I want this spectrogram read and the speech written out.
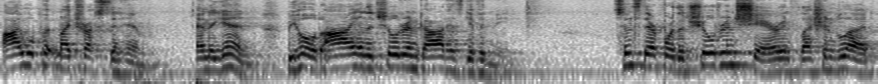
I will put my trust in him. And again, behold, I and the children God has given me. Since therefore the children share in flesh and blood,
